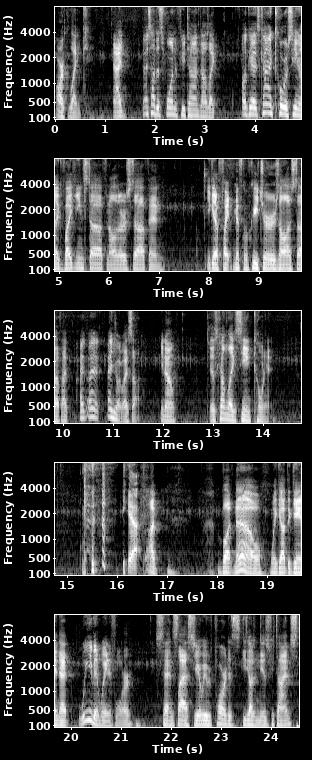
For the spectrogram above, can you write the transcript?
arc like. And I, I saw this one a few times, and I was like, okay, it's kind of cool We're seeing like Viking stuff and all that other stuff, and you get to fight mythical creatures and all that stuff. I I, I, enjoyed what I saw. You know, it was kind of like seeing Conan. yeah I, but now we got the game that we've been waiting for since last year. We reported this, you guys in the news a few times.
